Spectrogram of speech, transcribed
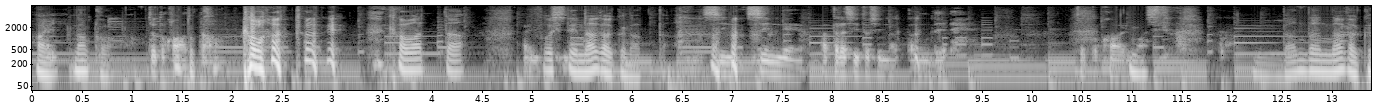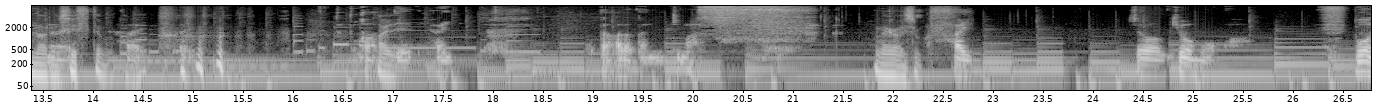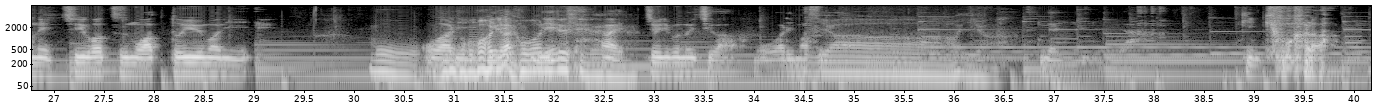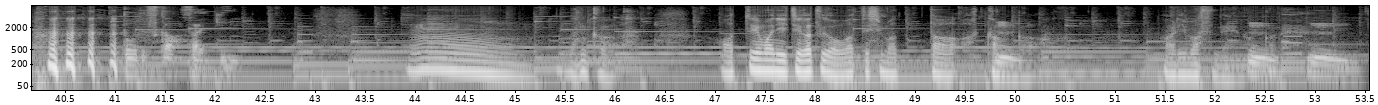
はい、なんか、ちょっとち変わった。変わったね。変わった。はいそして長くなった。新新年、新しい年になったので、ちょっと変わりました。うんだんだん長くなるシステムが、はい。ちょっと変わって、はい。また新たに行きます。お願いします。はい。じゃあ今日も、もうね、1月もあっという間にもう、終わり。終わり、ね終わりですね。はい。12分の1がもう終わります。いやー、いや。いやいやいやいや。近況から、どうですか？最近。うーん、なんか、あっという間に1月が終わってしまった感がありますね。うんなんかね。うん。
